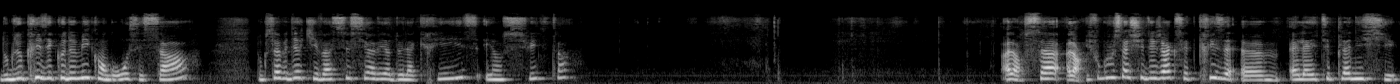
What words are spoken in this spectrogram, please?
Donc de crise économique, en gros, c'est ça. Donc ça veut dire qu'il va se servir de la crise et ensuite... Alors ça, alors il faut que vous sachiez déjà que cette crise, euh, elle a été planifiée.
